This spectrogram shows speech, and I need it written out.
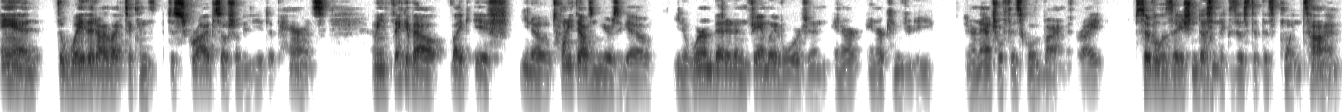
And the way that I like to con- describe social media to parents, I mean, think about like if you know twenty thousand years ago, you know, we're embedded in family of origin in our in our community, in our natural physical environment, right? Civilization doesn't exist at this point in time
